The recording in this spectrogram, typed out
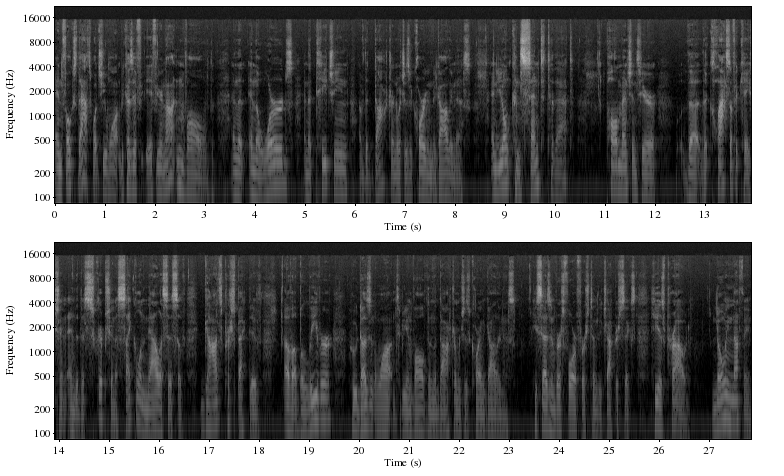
And folks, that's what you want because if if you're not involved in the in the words and the teaching of the doctrine which is according to godliness, and you don't consent to that, Paul mentions here the the classification and the description, a psychoanalysis of God's perspective of a believer who doesn't want to be involved in the doctrine which is according to godliness. He says in verse 4 of 1 Timothy chapter 6, He is proud, knowing nothing,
